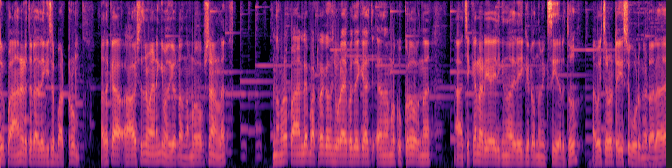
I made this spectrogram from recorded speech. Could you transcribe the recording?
ഒരു പാൻ എടുത്തിട്ട് അതിലേക്ക് ഇച്ചിരി ബട്ടറും അതൊക്കെ ആവശ്യത്തിന് വേണമെങ്കിൽ മതി കേട്ടോ. നമ്മൾ ഓപ്ഷനാണ് നമ്മുടെ പാനിലെ ബട്ടറൊക്കെ ഒന്ന് ചൂടായപ്പോഴത്തേക്ക് നമ്മൾ കുക്കർ തുറന്ന് ചിക്കൻ റെഡിയായിരിക്കുന്നത് അതിലേക്ക് ഇട്ടൊന്ന് മിക്സ് ചെയ്തെടുത്തു. അപ്പോൾ ഇച്ചിരി ടേസ്റ്റ് കൂടും കേട്ടോ. അല്ലാതെ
